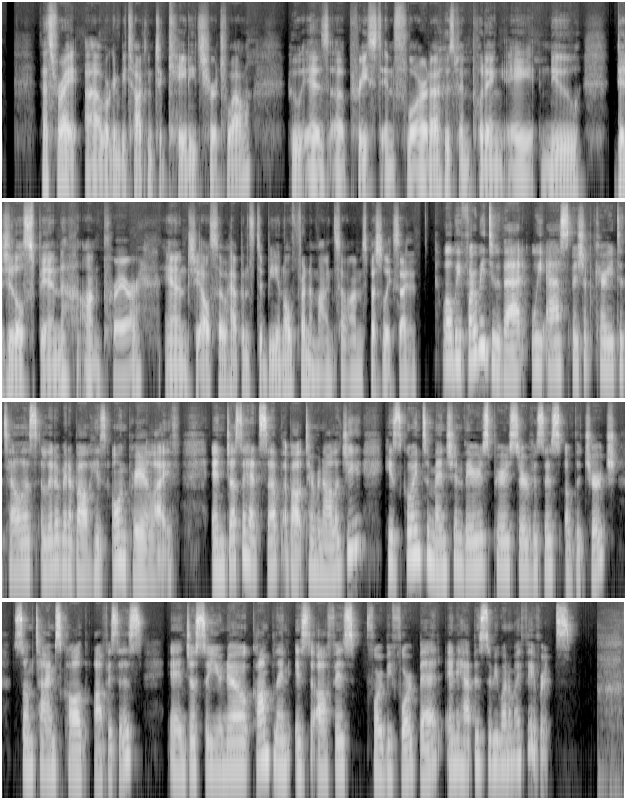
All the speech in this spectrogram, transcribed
That's right. Uh, we're going to be talking to Katie Churchwell, who is a priest in Florida who's been putting a new digital spin on prayer. And she also happens to be an old friend of mine, so I'm especially excited. Well, before we do that, we asked Bishop Curry to tell us a little bit about his own prayer life. And just a heads up about terminology, he's going to mention various prayer services of the church, sometimes called offices. And just so you know, Compline is the office for before bed, and it happens to be one of my favorites.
